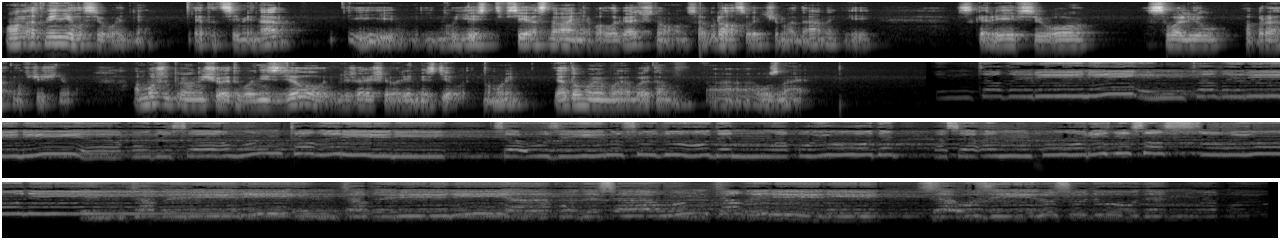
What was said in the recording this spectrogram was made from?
Он отменил сегодня этот семинар, и ну, есть все основания полагать, что он собрал свои чемоданы и, скорее всего, свалил обратно в Чечню. А может быть, он еще этого не сделал и в ближайшее время сделает. Но мы, я думаю, мы об этом а, узнаем.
